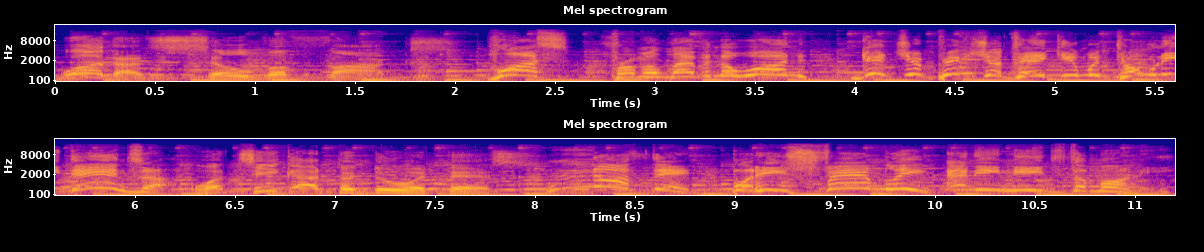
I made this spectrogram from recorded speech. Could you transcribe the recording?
What a silver fox. Plus, from 11 to 1, get your picture taken with Tony Danza. What's he got to do with this? Nothing, but he's family and he needs the money.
